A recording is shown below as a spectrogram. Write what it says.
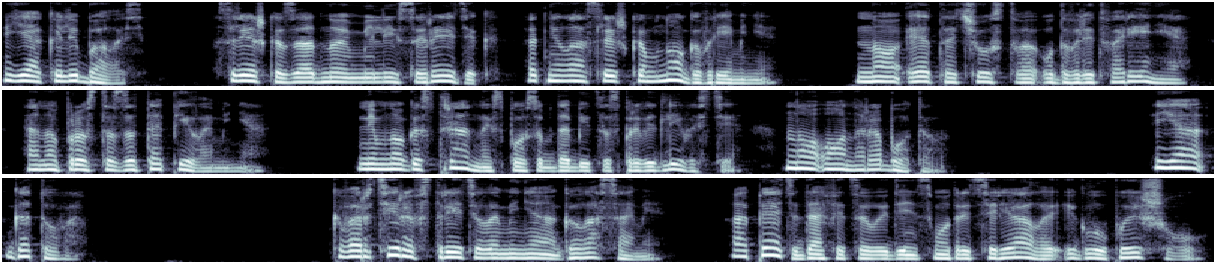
Я колебалась. Слежка за одной Мелиссой Редик отняла слишком много времени. Но это чувство удовлетворения, оно просто затопило меня. Немного странный способ добиться справедливости, но он работал. Я готова. Квартира встретила меня голосами. Опять Даффи целый день смотрит сериалы и глупые шоу.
